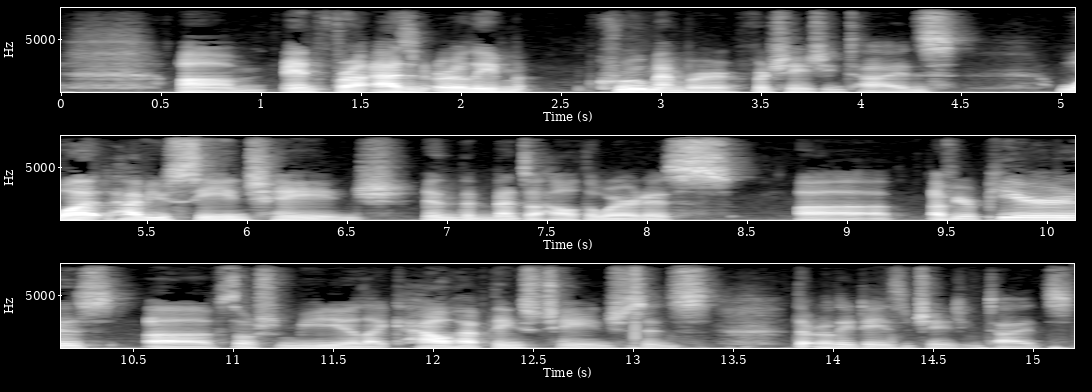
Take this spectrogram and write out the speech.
Um, and for, as an early crew member for Changing Tides, what have you seen change in the mental health awareness uh, of your peers, of social media? Like, how have things changed since the early days of Changing Tides?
